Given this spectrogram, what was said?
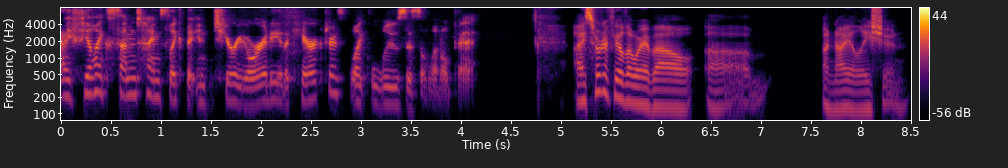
I feel like sometimes like the interiority of the characters like loses a little bit. I sort of feel that way about um, Annihilation,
